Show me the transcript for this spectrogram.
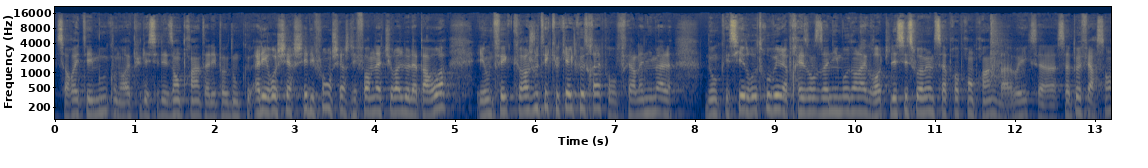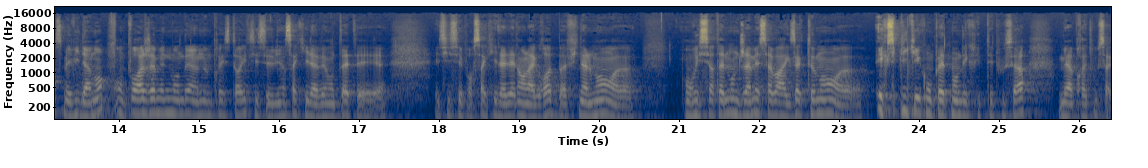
ça aurait été mou, qu'on aurait pu laisser des empreintes à l'époque. Donc aller rechercher, des fois on cherche des formes naturelles de la paroi et on ne fait que rajouter que quelques traits pour faire l'animal. Donc essayer de retrouver la présence d'animaux dans la grotte, laisser soi-même sa propre empreinte, bah oui, ça, ça peut faire sens, mais évidemment, on ne pourra jamais demander à un homme préhistorique si c'est bien ça qu'il avait en tête et, et si c'est pour ça qu'il allait dans la grotte, bah finalement... Euh, on risque certainement de jamais savoir exactement euh, expliquer complètement, décrypter tout ça, mais après tout, ça,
